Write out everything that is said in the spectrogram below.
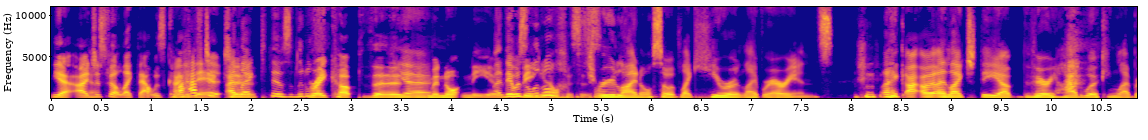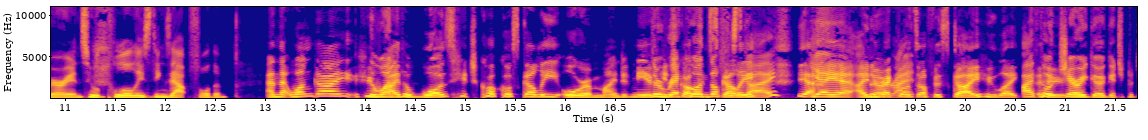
Yeah, I Yeah. just felt like that was kind I of have there to, I liked there was a little break up the Yeah. monotony of Uh, there was a little officers. through line also of like hero librarians. like I, I I liked the uh, the very hardworking librarians who would pull all these things out for them. And that one guy who one- either was Hitchcock or Scully or reminded me of The Hitchcock records and office Scully. guy. Yeah. yeah, yeah. I the know, records right? office guy who like I thought who, Jerry Gergich, but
